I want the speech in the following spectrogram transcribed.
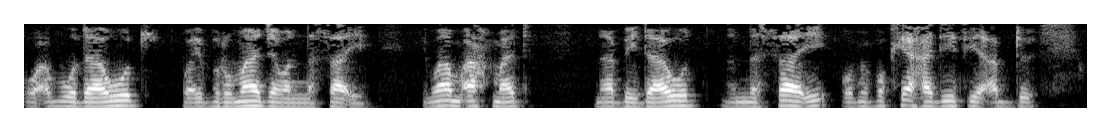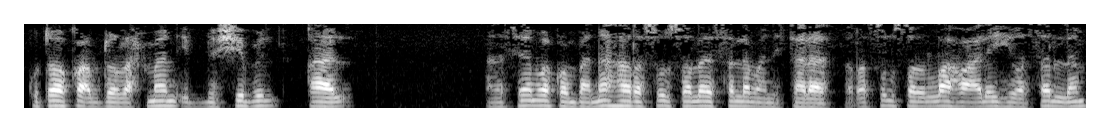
wa Abu Daud wa Ibn Majah wa Nasai Imam Ahmad na Abi Daud na Nasai wamepokea hadithi ya Abd kutoka Abdurrahman ibn Shibl. Qal anasema kwamba naha Rasul sallallahu alaihi wasallam ni thalath. Rasul sallallahu alaihi wasallam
